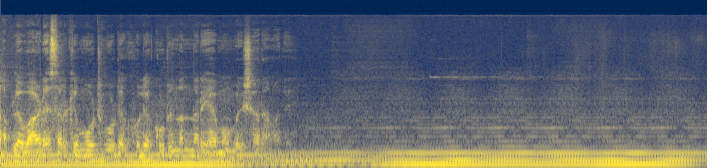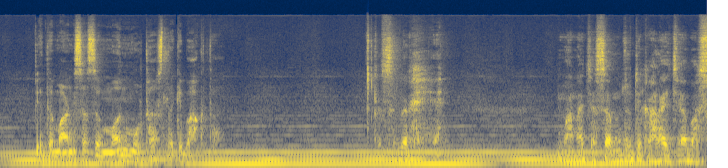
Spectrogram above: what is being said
आपल्या वाड्यासारखे मोठमोठ्या खोल्या कुठून आणणार या मुंबई शहरामध्ये तिथे माणसाचं मन मोठं असलं की भागतं कसं तरी मनाच्या समजुती काढायच्या बस.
